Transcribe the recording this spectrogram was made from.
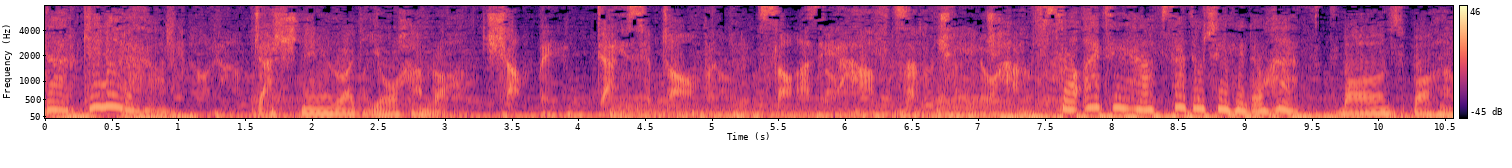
در کنار هم. جشن رادیو همراه. شنبه ده سپتامبر ساعت 747 ساعت 747 باز با هم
